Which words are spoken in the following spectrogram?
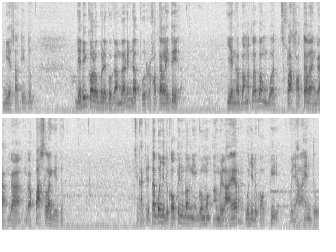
dia saat itu. Jadi kalau boleh gue gambarin dapur hotel itu ya ya nggak banget lah bang buat sekelas hotel ya nggak nggak nggak pas lah gitu. Singkat cerita gue jadi kopi nih bang nih. Gue mau ambil air gue jadi kopi gue nyalain tuh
